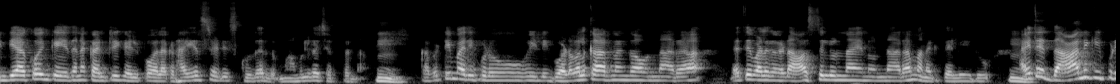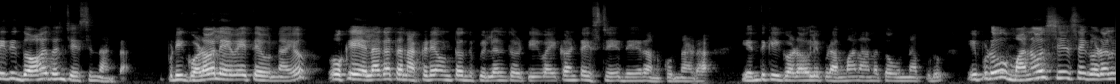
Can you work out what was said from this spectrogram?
ఇండియాకో ఇంకా ఏదైనా కంట్రీకి వెళ్ళిపోవాలి. అక్కడ హైయర్ స్టడీస్ కుదరదు మామూలుగా చెప్తున్నా. కాబట్టి మరి ఇప్పుడు వీళ్ళు గొడవల కారణంగా ఉన్నారా? లేకపోతే వాళ్ళకి అక్కడ ఆస్తులు ఉన్నాయని ఉన్నారా? మనకు తెలియదు అయితే దానికి ఇప్పుడు ఇది దోహదం చేసిందంట. ఇప్పుడు ఈ గొడవలు ఏవైతే ఉన్నాయో ఓకే ఎలాగా తను అక్కడే ఉంటుంది పిల్లలతోటి వైకంఠ స్టే దేర్ అనుకున్నాడా? ఎందుకు ఈ గొడవలు ఇప్పుడు అమ్మా నాన్నతో ఉన్నప్పుడు? ఇప్పుడు మనోజ్ చేసే గొడవలు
